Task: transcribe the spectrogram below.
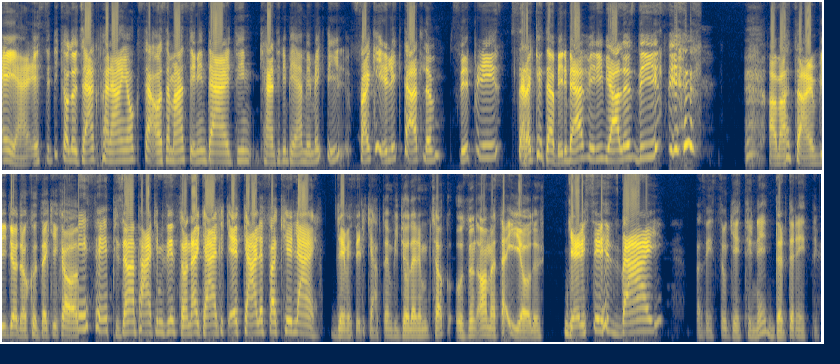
eğer estetik olacak paran yoksa o zaman senin derdin kendini beğenmemek değil, fakirlik tatlım. Sürpriz. Sana kötü haberi ben vereyim yalnız değilsin. Aman tanrım video 9 dakika oldu. Neyse pijama partimizin sonuna geldik efkarlı fakirler. Gevezelik yaptığım videolarım çok uzun olmasa iyi olur. Görüşürüz bye. Bazı su getir ne dırdır ettim.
